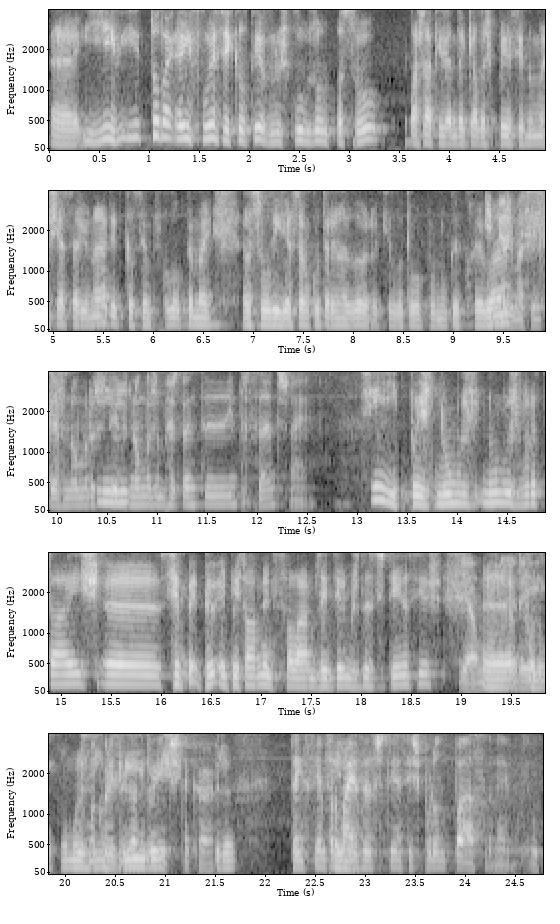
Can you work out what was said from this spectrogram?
uh, e, e toda a influência que ele teve nos clubes onde passou, lá está tirando aquela experiência no Manchester United, que ele sempre falou que também a sua ligação com o treinador, aquilo acabou por nunca correr E bem. mesmo assim teve números, E- teve números bastante interessantes, não é? Sim, e depois números, números brutais, uh, sempre, principalmente se falarmos em termos de assistências, Yeah, uh, era aí foram números curiosidade que incríveis. destacar. durante- Tem sempre Sim. mais assistências por onde passa, né? o, que-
